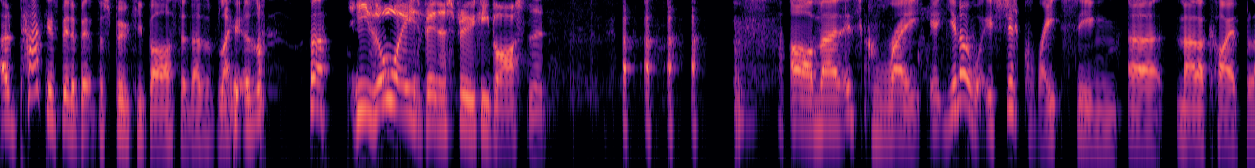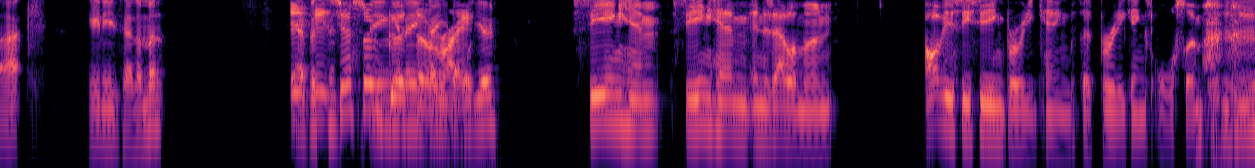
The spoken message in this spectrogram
and Pac has been a bit of a spooky bastard as of late as well. He's always been a spooky bastard. oh man, it's great. It, you know what? It's just great seeing uh, Malachi Black in his element. It, it's just so being good in though, right? Seeing him, seeing him in his element. Obviously, seeing Brody King because Brody King's awesome. hmm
